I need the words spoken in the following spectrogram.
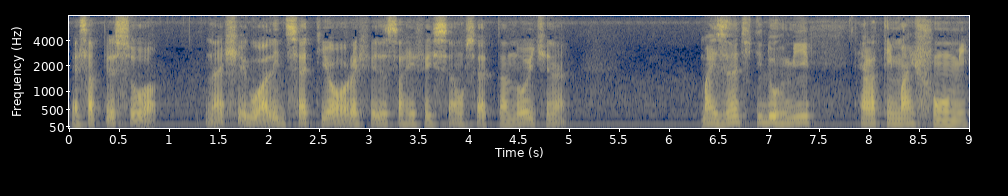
Essa pessoa né, chegou ali de 7 horas, fez essa refeição, 7 da noite, né? Mas antes de dormir, ela tem mais fome.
